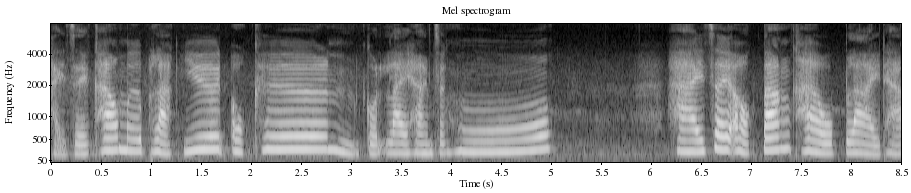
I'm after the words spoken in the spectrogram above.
หายใจเข้ามือผลักยืดอกขึ้น กดไหล่ห่างจากหู หายใจออกตั้งเข่าปลายเท้า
